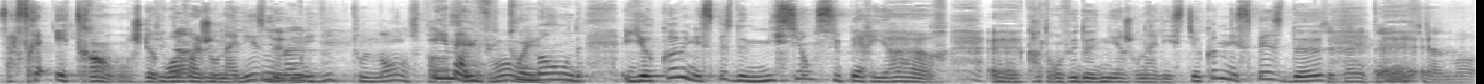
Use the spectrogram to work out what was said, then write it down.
Ça serait étrange de voir un journaliste devenir... mal vu de tout le monde, je pense. Et mal vu de tout le monde. Il y a comme une espèce de mission supérieure euh, quand on veut devenir journaliste. Il y a comme une espèce de... C'est Tintin, finalement.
